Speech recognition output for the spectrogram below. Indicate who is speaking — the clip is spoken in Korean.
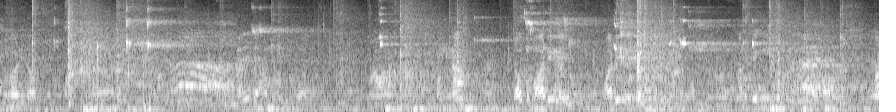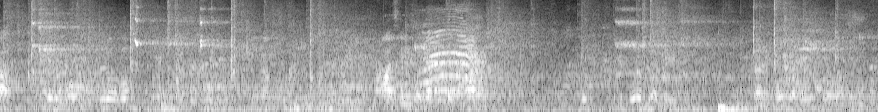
Speaker 1: 주말이다.
Speaker 2: 마리를 한번 좋아해.
Speaker 1: 아, 강남? 나도 있는 거. 아, 세기. 아, 세기 뭐, 플로버? 중남. 아, 생거 내는 거. 소스가 되게. 나는 거기가 내일 좋아가지고.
